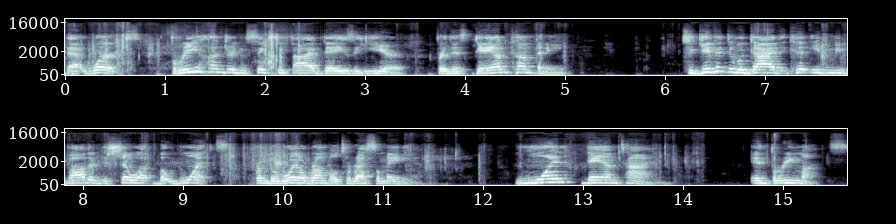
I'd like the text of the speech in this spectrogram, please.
that works 365 days a year for this damn company to give it to a guy that couldn't even be bothered to show up but once from the Royal Rumble to WrestleMania. One damn time in three months.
